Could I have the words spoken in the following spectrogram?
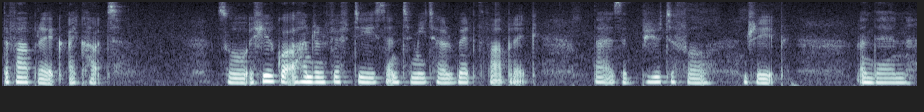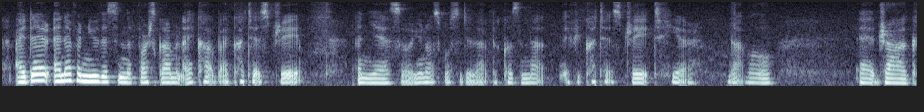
the fabric, I cut. So if you've got 150 centimeter width fabric, that is a beautiful drape and then I, did, I never knew this in the first garment I cut but I cut it straight and yeah so you're not supposed to do that because in that if you cut it straight here that will uh, drag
